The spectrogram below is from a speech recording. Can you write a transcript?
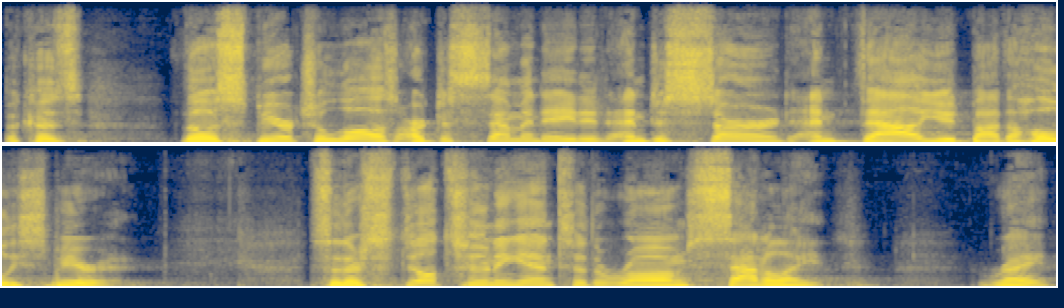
because those spiritual laws are disseminated and discerned and valued by the Holy Spirit. So they're still tuning into the wrong satellite, right?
